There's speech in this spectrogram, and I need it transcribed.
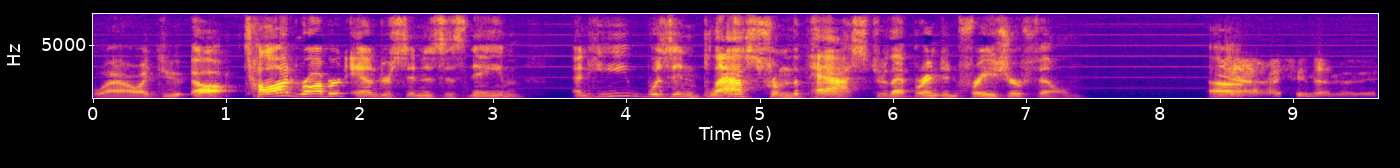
Wow, I do. Oh, Todd Robert Anderson is his name, and he was in Blast from the Past, or that Brendan Fraser film. Uh, yeah, I've seen that movie.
